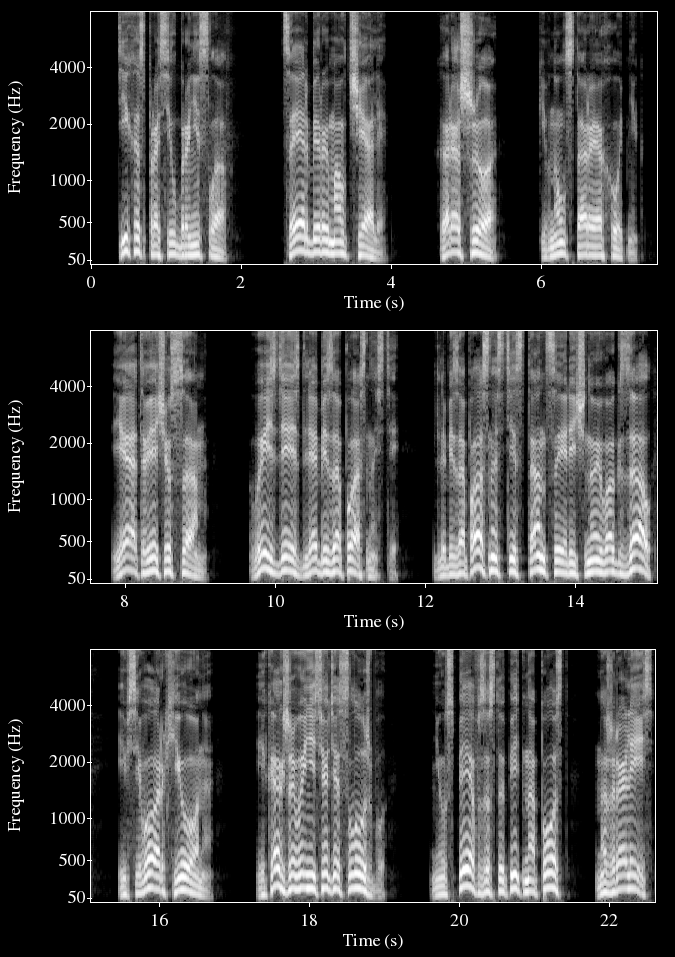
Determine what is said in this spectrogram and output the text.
— тихо спросил Бронислав. Церберы молчали. «Хорошо», — кивнул старый охотник. «Я отвечу сам. Вы здесь для безопасности. Для безопасности станции «Речной вокзал» — и всего Архиона. И как же вы несете службу? Не успев заступить на пост, нажрались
